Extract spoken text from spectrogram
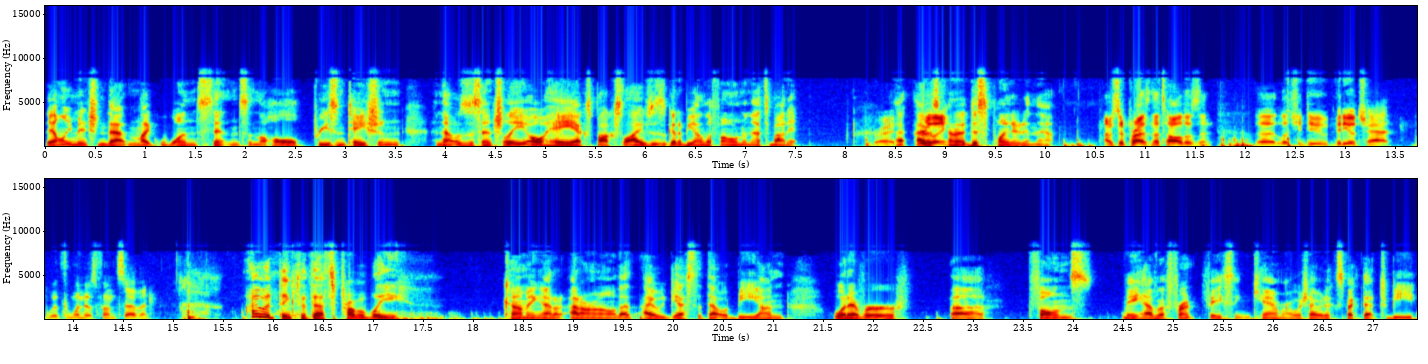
they only mentioned that in like one sentence in the whole presentation, and that was essentially, "Oh, hey, Xbox Lives is going to be on the phone," and that's about it. Right. I, I was really, kind of disappointed in that. I'm surprised Natal doesn't uh, let you do video chat with Windows Phone Seven. I would think that that's probably coming. I don't. I don't know. That I would guess that that would be on whatever uh, phones may have a front-facing camera, which I would expect that to be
